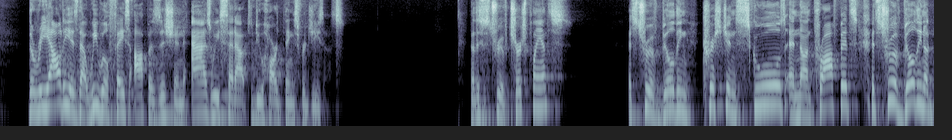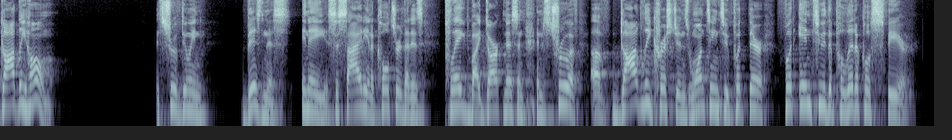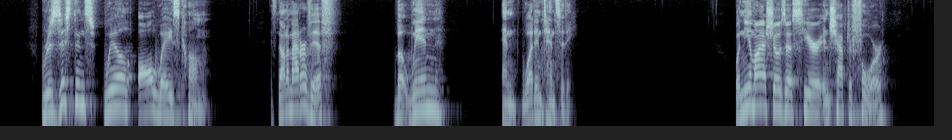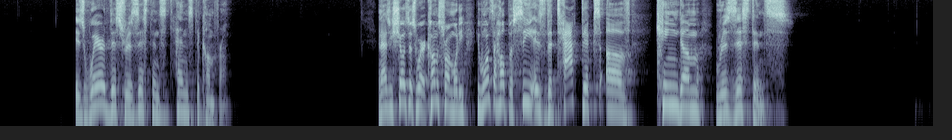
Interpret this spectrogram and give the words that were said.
the reality is that we will face opposition as we set out to do hard things for Jesus. Now, this is true of church plants. It's true of building Christian schools and nonprofits. It's true of building a godly home. It's true of doing business in a society and a culture that is plagued by darkness. And, and it's true of, of godly Christians wanting to put their foot into the political sphere. Resistance will always come. It's not a matter of if, but when and what intensity. What Nehemiah shows us here in chapter 4 is where this resistance tends to come from. And as he shows us where it comes from, what he, he wants to help us see is the tactics of kingdom resistance.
